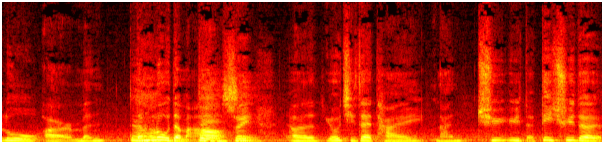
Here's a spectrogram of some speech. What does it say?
鹿耳门登陆的嘛啊，啊，所以呃，尤其在台南区域的地区的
